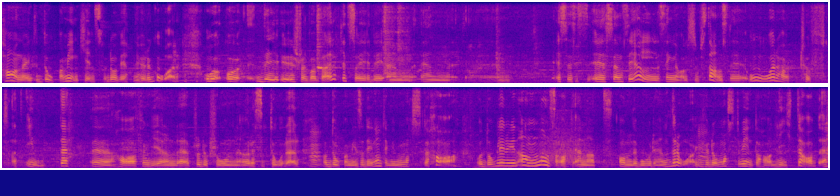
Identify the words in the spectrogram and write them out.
ta nu inte dopamin kids för då vet ni hur det går. Och, och det, i själva verket så är det en, en, en ess- essentiell signalsubstans. Det är oerhört tufft att inte eh, ha fungerande produktion och receptorer av dopamin. Så det är någonting vi måste ha. Och då blir det en annan sak än att om det vore en drog. För då måste vi inte ha lite av det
